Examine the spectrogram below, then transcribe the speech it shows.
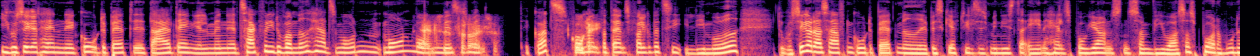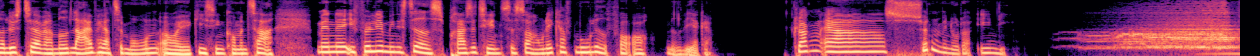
I kunne sikkert have en uh, god debat, uh, dig og Daniel, men uh, tak fordi du var med her til morgen, morgen Morten Messerschmidt. Det det godt. Formand for Dansk Folkeparti i lige måde. Du har sikkert også haft en god debat med øh, beskæftigelsesminister Ane Halsbo Jørgensen, som vi jo også har spurgt, om hun havde lyst til at være med live her til morgen og øh, give sin kommentar. Men øh, ifølge ministeriets pressetjeneste, så har hun ikke haft mulighed for at medvirke. Klokken er 17 minutter i 9.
